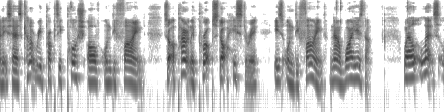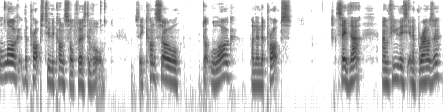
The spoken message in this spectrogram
and it says cannot read property push of undefined. So apparently props.history is undefined. Now why is that? Well let's log the props to the console first of all. Say console.log and then the props. Save that and view this in a browser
